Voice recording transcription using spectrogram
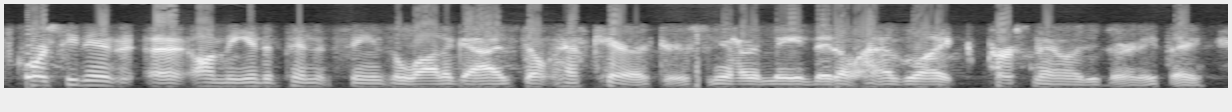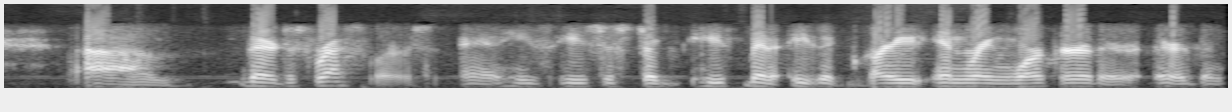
of course, he didn't. Uh, on the independent scenes, a lot of guys don't have characters. You know what I mean? They don't have like personalities or anything. Um, they're just wrestlers, and he's he's just a he's been he's a great in ring worker. There there had been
